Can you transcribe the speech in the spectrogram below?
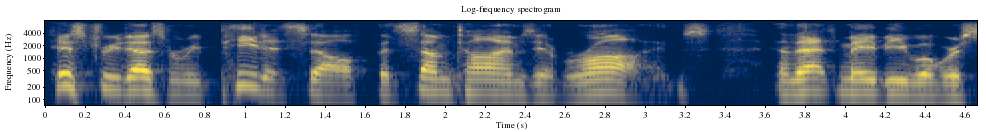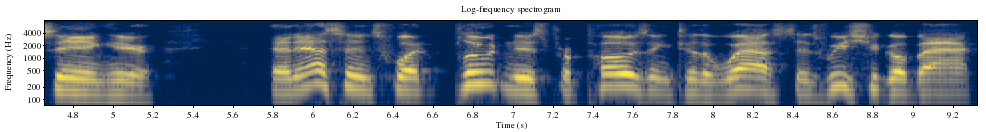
history doesn't repeat itself, but sometimes it rhymes. And that may be what we're seeing here. In essence, what Putin is proposing to the West is we should go back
